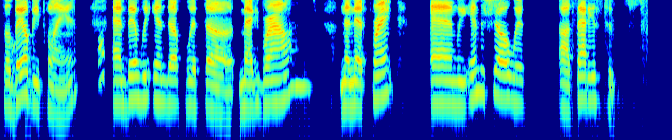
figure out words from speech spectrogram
So they'll be playing. And then we end up with uh, Maggie Brown, Nanette Frank, and we end the show with uh, Thaddeus Toots.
